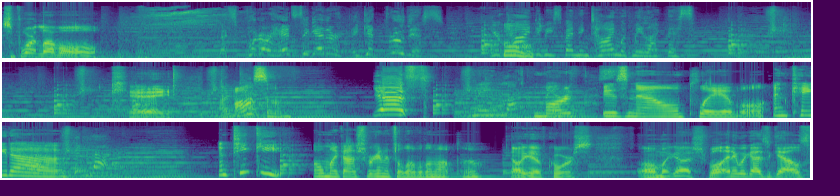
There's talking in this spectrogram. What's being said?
Support level. Let's put our heads together and get through this. You're Cool. kind to be spending time with me like this. Okay. Awesome. Yes. Marth is now playable, and Caeda, and Tiki. Oh my gosh, we're gonna have to level them up though. Oh yeah, of course. Oh my gosh. Well, anyway, guys and gals,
